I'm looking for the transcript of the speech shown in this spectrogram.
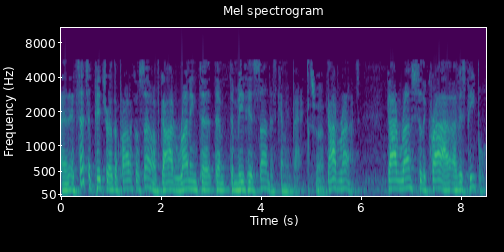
And it's such a picture of the prodigal son, of God running to, to, to meet his son that's coming back. That's right. God runs. God runs to the cry of his people.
